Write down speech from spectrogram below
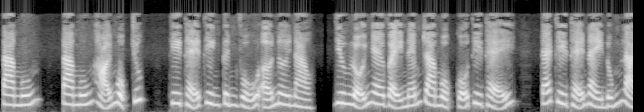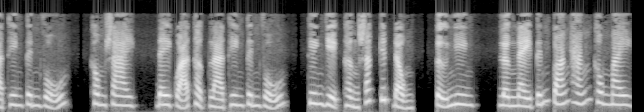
ta muốn, ta muốn hỏi một chút, thi thể thiên tinh vũ ở nơi nào, dương lỗi nghe vậy ném ra một cổ thi thể, cái thi thể này đúng là thiên tinh vũ, không sai, đây quả thật là thiên tinh vũ, thiên diệt thần sắc kích động, tự nhiên, lần này tính toán hắn không may,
